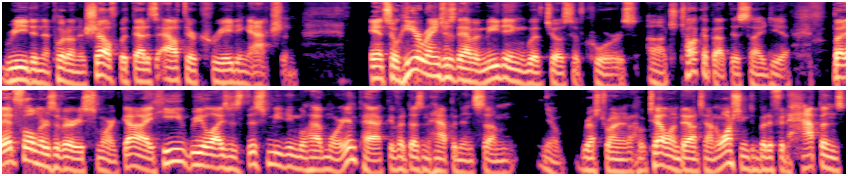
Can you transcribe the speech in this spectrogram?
read and then put on their shelf, but that is out there creating action. And so he arranges to have a meeting with Joseph Coors uh, to talk about this idea. But Ed Feulner is a very smart guy. He realizes this meeting will have more impact if it doesn't happen in some you know restaurant in a hotel in downtown Washington, but if it happens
